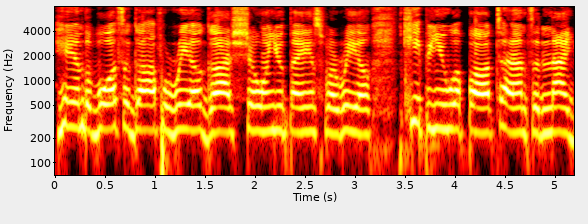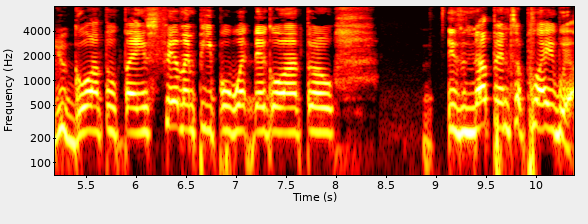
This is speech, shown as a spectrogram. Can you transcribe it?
Hearing the voice of God for real, God showing you things for real, keeping you up all times of night. You going through things, feeling people what they're going through is nothing to play with.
